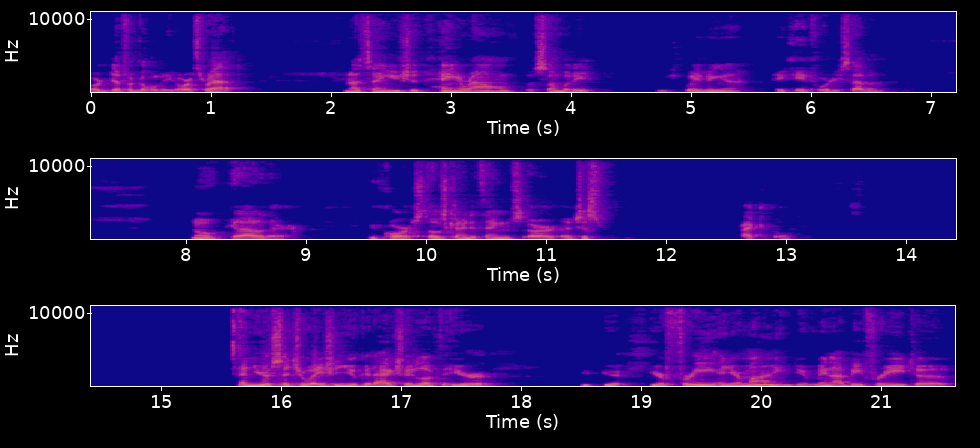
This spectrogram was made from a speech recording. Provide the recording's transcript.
or difficulty or threat. I'm not saying you should hang around with somebody who's waving a AK-47. No, get out of there. Of course, those kind of things are just practical. In your situation, you could actually look that you're you're, you're free in your mind. You may not be free to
